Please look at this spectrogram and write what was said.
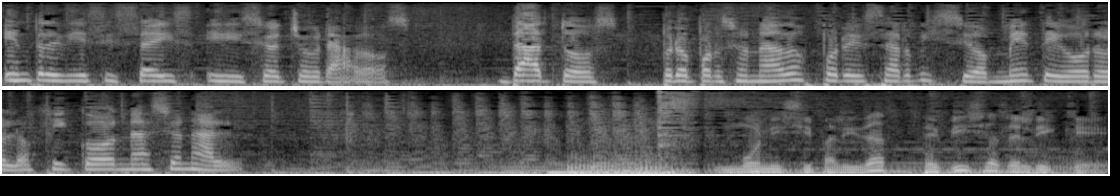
entre 16 y 18 grados. Datos proporcionados por el Servicio Meteorológico Nacional. Municipalidad de Villa del Lique.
